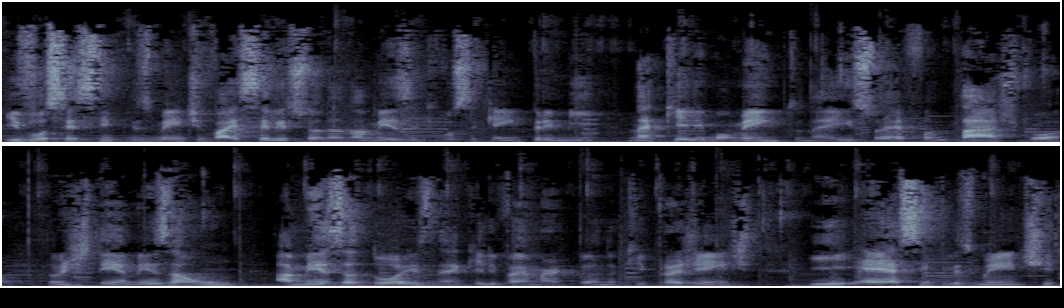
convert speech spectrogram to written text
e você simplesmente vai selecionando a mesa que você quer imprimir naquele momento, né? Isso é fantástico, ó. Então a gente tem a mesa 1, a mesa 2, né, que ele vai marcando aqui pra gente, e é simplesmente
